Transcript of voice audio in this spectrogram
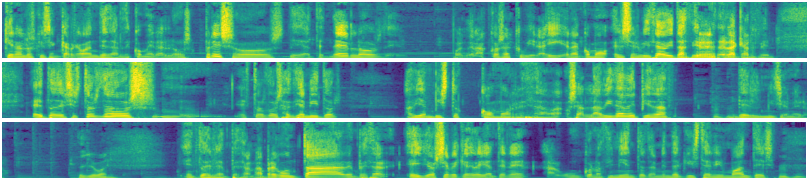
que eran los que se encargaban de dar de comer a los presos, de atenderlos, de, pues de las cosas que hubiera ahí. Era como el servicio de habitaciones de la cárcel. Entonces estos dos, mm, estos dos ancianitos habían visto cómo rezaba, o sea, la vida de piedad Del misionero. De Giovanni. Entonces le empezaron a preguntar, empezar, ellos se ve que deberían tener algún conocimiento también del cristianismo antes Ujú.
